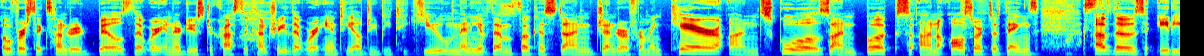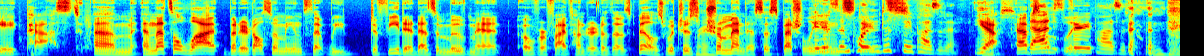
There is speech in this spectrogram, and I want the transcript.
over 600 bills that were introduced across the country that were anti LGBTQ. Many of them focused on gender affirming care, on schools, on books, on all sorts of things. Of those, 88 passed. Um, and that's a lot, but it also means that we defeated as a movement over 500 of those bills, which is right. tremendous, especially it in It is important states. to stay positive. Yes, absolutely. That's very positive. mm-hmm.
